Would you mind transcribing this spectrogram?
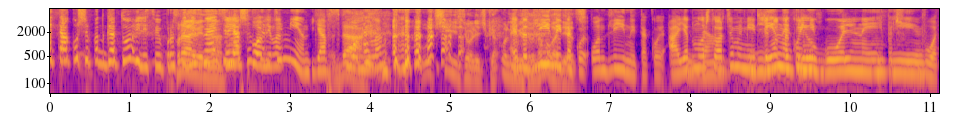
не так уж и подготовились, вы просто не знаете Я наш вспомнила. ассортимент. Я вспомнила. Учись, Олечка. Это длинный такой, он длинный такой. А я думала, Да. что Артем имеет в Длинный, такой не- треугольный. небольшой. и Вот.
